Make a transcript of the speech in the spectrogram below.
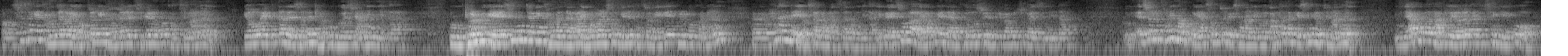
어, 세상의 강자가 영적인 강자를 지배하는 것 같지만은 여호와의 뜻 안에서는 결국 그것이 아닙니다. 음, 결국에 세상적인 강한 자가 여호와를 섬기는 백성에게 굴복하는 어, 하나님의 역사가 나타납니다. 이거 에서와 야곱에 대한 그 모습을 우리가 볼 수가 있습니다. 음, 에서는 털이 많고 야성적인 사람이고 남자답게 생겼지만은 음, 야곱은 아주 여자같이 생기고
